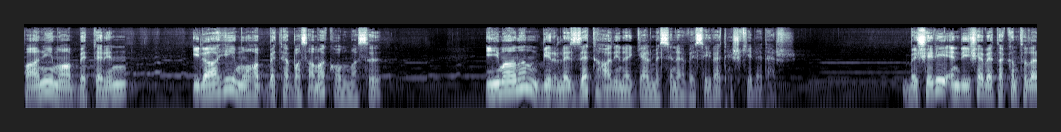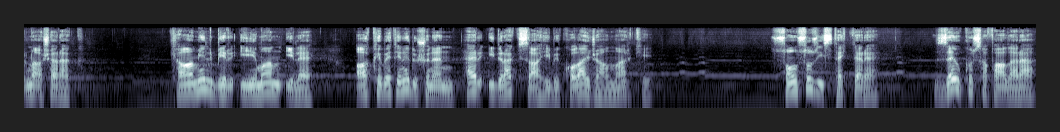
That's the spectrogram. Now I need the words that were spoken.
Fani muhabbetlerin ilahi muhabbete basamak olması, imanın bir lezzet haline gelmesine vesile teşkil eder. Beşeri endişe ve takıntılarını aşarak, kamil bir iman ile akıbetini düşünen her idrak sahibi kolayca anlar ki, sonsuz isteklere, zevku safalara,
